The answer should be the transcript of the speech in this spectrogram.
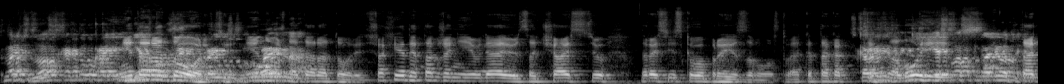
Смотрите, у вас как на Украине Не тараторьте, не правильно? нужно тараторить. Шахеды также не являются частью российского производства, это- так как Скажите, какие технологии, есть так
